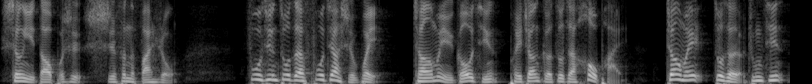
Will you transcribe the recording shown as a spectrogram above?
生意倒不是十分的繁荣。父亲坐在副驾驶位。张梅与高晴陪张可坐在后排，张梅坐在中间。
